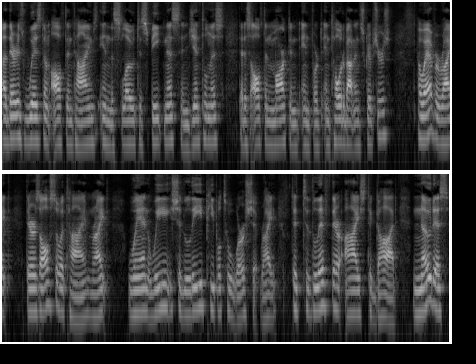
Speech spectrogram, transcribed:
Uh, there is wisdom oftentimes in the slow to speakness and gentleness that is often marked and, and, for, and told about in scriptures. However, right, there is also a time, right, when we should lead people to worship, right, to, to lift their eyes to God. Notice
